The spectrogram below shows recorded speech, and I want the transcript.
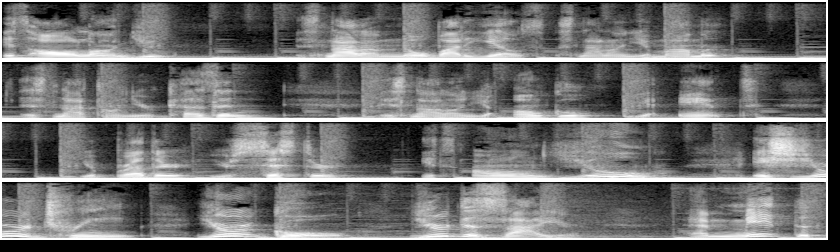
it's all on you. It's not on nobody else. It's not on your mama. It's not on your cousin. It's not on your uncle, your aunt, your brother, your sister. It's on you. It's your dream, your goal, your desire. Admit the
